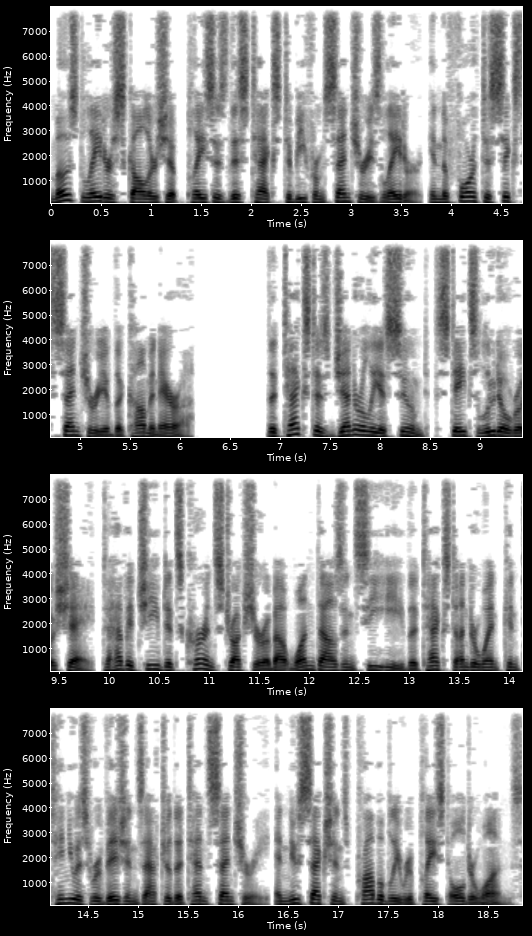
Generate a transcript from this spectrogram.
Most later scholarship places this text to be from centuries later, in the 4th to 6th century of the Common Era. The text is generally assumed, states Ludo Rocher, to have achieved its current structure about 1000 CE. The text underwent continuous revisions after the 10th century, and new sections probably replaced older ones.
